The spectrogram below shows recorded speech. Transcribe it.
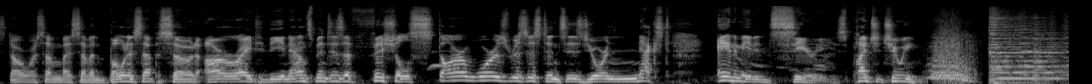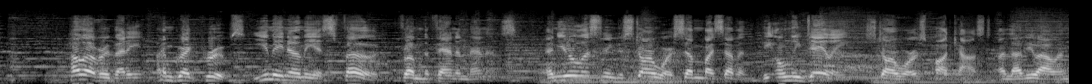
Star Wars 7x7 bonus episode. All right, the announcement is official. Star Wars Resistance is your next animated series. Punch it, Chewie. Hello, everybody. I'm Greg Proops. You may know me as Fode from The Phantom Menace. And you're listening to Star Wars 7x7, the only daily Star Wars podcast. I love you, Allen.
